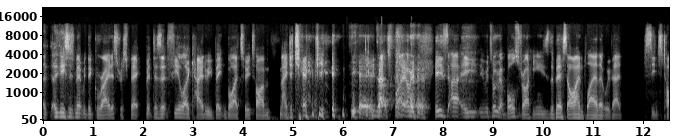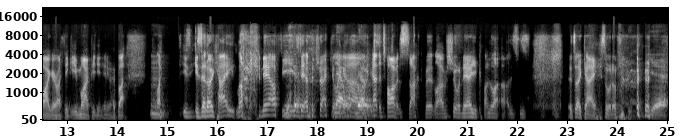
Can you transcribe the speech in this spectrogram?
Uh, this is meant with the greatest respect, but does it feel okay to be beaten by a two-time major champion yeah, in match play? I mean, he's uh, he, we're talking about ball striking. He's the best iron player that we've had since Tiger, I think, in my opinion, anyway. But mm. like is is that okay? Like now, a few yeah. years down the track, you're now, like, oh, like, at the time it sucked, but like, I'm sure now you're kind of like, oh, this is, it's okay, sort of. yeah,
